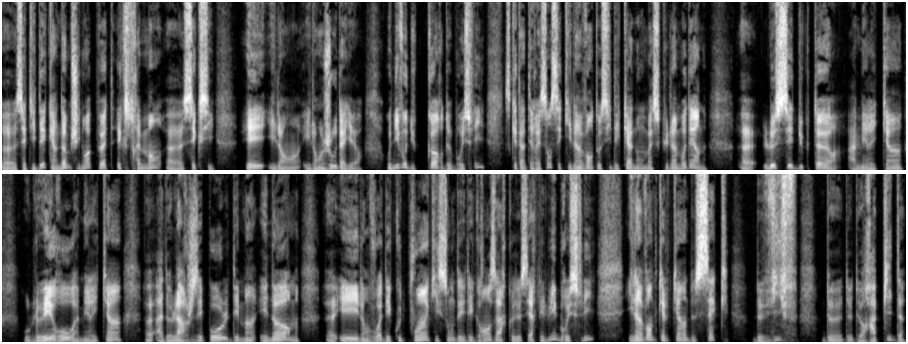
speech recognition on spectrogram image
euh, cette idée qu'un homme chinois peut être extrêmement euh, sexy et il en, joue d'ailleurs. Au niveau du corps de Bruce Lee, ce qui est intéressant, c'est qu'il invente aussi des canons masculins modernes. Euh, le séducteur américain ou le héros américain euh, a de larges épaules, des mains énormes, euh, et il envoie des coups de poing qui sont des, des grands arcs de cercle. Et lui, Bruce Lee, il invente quelqu'un de sec, de vif, de, de, de rapide,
